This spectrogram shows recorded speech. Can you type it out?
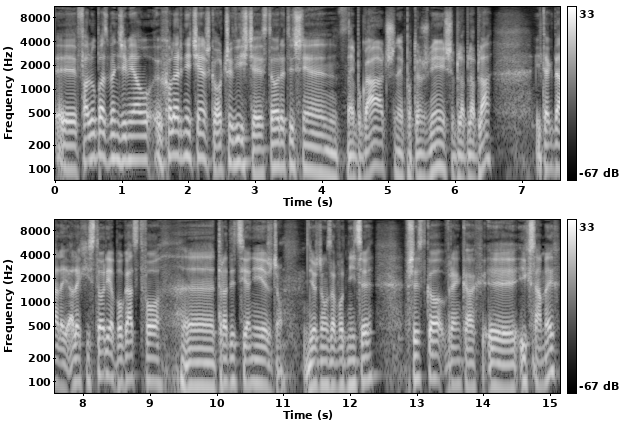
y, Falubas będzie miał cholernie ciężko. Oczywiście jest teoretycznie najbogatszy, najpotężniejszy, bla, bla, bla i tak dalej, ale historia, bogactwo, e, tradycja nie jeżdżą. Jeżdżą zawodnicy, wszystko w rękach e, ich samych.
